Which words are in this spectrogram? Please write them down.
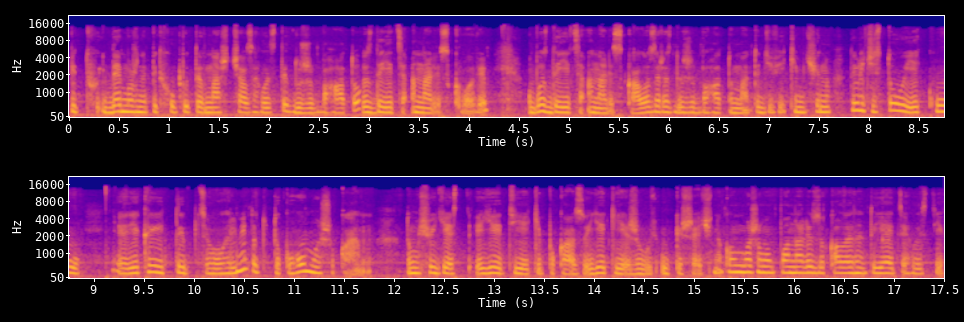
під, де можна підхопити в наш час глисти, дуже багато. Здається, аналіз крові, або здається, аналіз калу. Зараз дуже багато методів, яким чином, дивлячись того, яку, е, який тип цього гельмінта, тобто кого ми шукаємо. Тому що є, є ті, які показують, які живуть у кишечнику, ми можемо по аналізу кала яйця глистів.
